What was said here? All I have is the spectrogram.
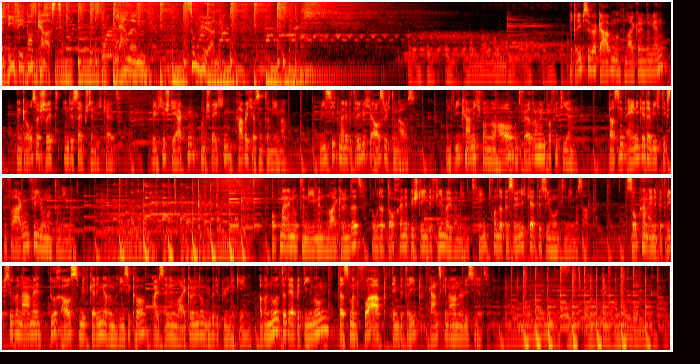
Der Wifi Podcast. Lernen zum Hören. Betriebsübergaben und Neugründungen. Ein großer Schritt in die Selbstständigkeit. Welche Stärken und Schwächen habe ich als Unternehmer? Wie sieht meine betriebliche Ausrichtung aus? Und wie kann ich von Know-how und Förderungen profitieren? Das sind einige der wichtigsten Fragen für Jungunternehmer. Man ein Unternehmen neu gründet oder doch eine bestehende Firma übernimmt, hängt von der Persönlichkeit des Jungunternehmers ab. So kann eine Betriebsübernahme durchaus mit geringerem Risiko als eine Neugründung über die Bühne gehen. Aber nur unter der Bedingung, dass man vorab den Betrieb ganz genau analysiert.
